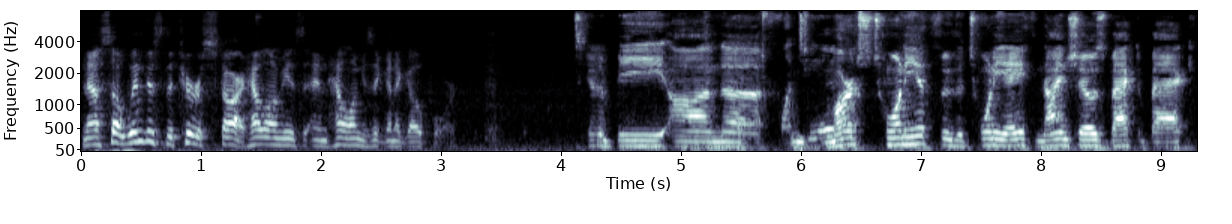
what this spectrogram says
Now, so when does the tour start? How long is and how long is it going to go for? It's going to be on uh, 20th? March 20th through the 28th, nine shows back to back.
